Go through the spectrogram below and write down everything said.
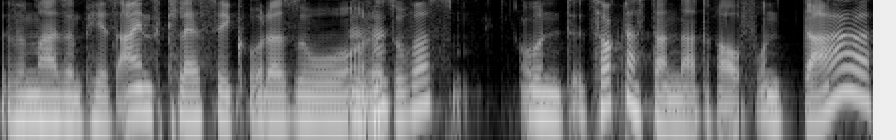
Also mal so ein PS1 Classic oder so mhm. oder sowas und zock das dann da drauf. Und da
